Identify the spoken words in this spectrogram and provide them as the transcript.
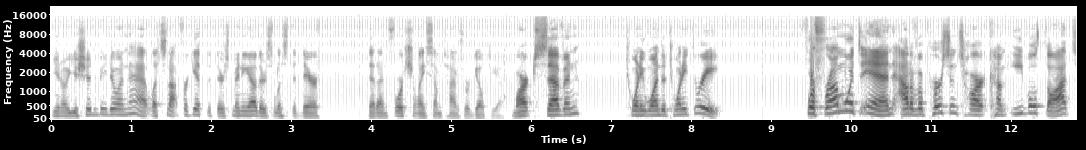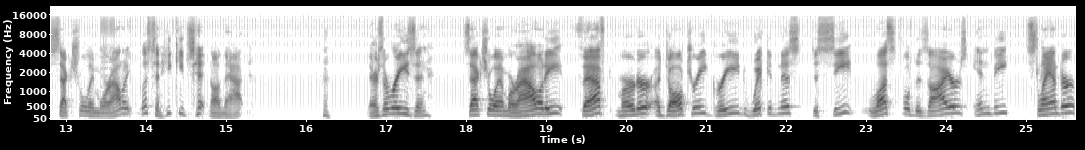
you know, you shouldn't be doing that, let's not forget that there's many others listed there that unfortunately sometimes we're guilty of. Mark 7, 21 to 23. For from within, out of a person's heart, come evil thoughts, sexual immorality. Listen, he keeps hitting on that. There's a reason. Sexual immorality, theft, murder, adultery, greed, wickedness, deceit, lustful desires, envy, slander,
